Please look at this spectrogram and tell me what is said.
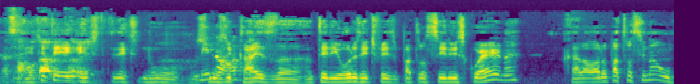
Essa rodada. Tem, a gente, a gente, no, os musicais uh, anteriores a gente fez o patrocínio Square, né? Cada hora patrocina um.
